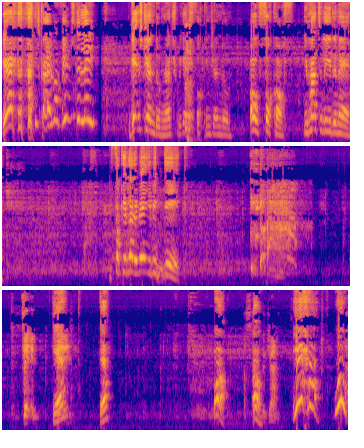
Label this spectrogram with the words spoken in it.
Yeah, he's got him up instantly. We get this gen done, Reg. We get this fucking gen done. Oh, fuck off. You had to lead him here. You fucking let him in, you big dick. Fitting. Yeah? Fitting. Yeah? What? Oh. Yeah! Woo!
